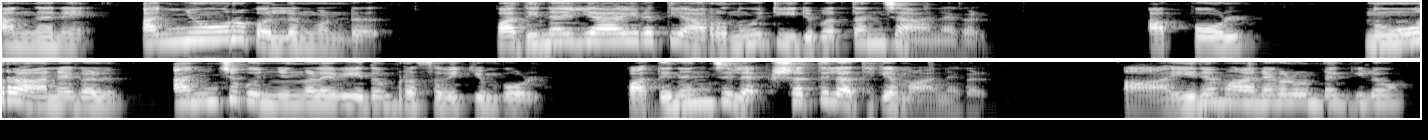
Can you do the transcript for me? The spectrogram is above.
അങ്ങനെ അഞ്ഞൂറ് കൊല്ലം കൊണ്ട് പതിനയ്യായിരത്തി അറുന്നൂറ്റി ഇരുപത്തഞ്ച് ആനകൾ. അപ്പോൾ നൂറാനകൾ അഞ്ചു കുഞ്ഞുങ്ങളെ വീതം പ്രസവിക്കുമ്പോൾ പതിനഞ്ച് ലക്ഷത്തിലധികം ആനകൾ. ആയിരം ആനകളുണ്ടെങ്കിലോ?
